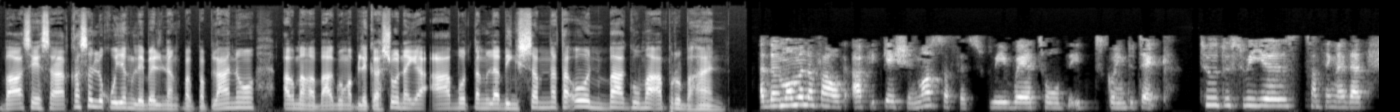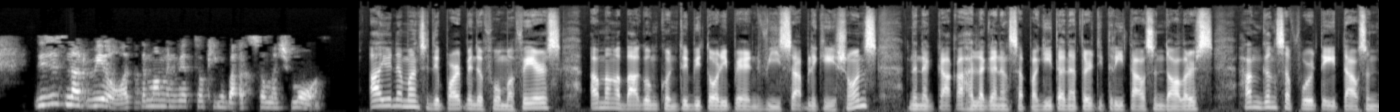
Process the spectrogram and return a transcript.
base sa kasalukuyang level ng pagpaplano, ang mga bagong aplikasyon ay aabot ng labing siyam na taon bago maaprubahan. At the moment of our application, most of us, we were told it's going to take two to three years, something like that. This is not real. At the moment, we're talking about so much more. Ayon naman sa Department of Home Affairs, ang mga bagong contributory parent visa applications na nagkakahalaga ng sa pagitan na $33,000 hanggang sa $48,000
